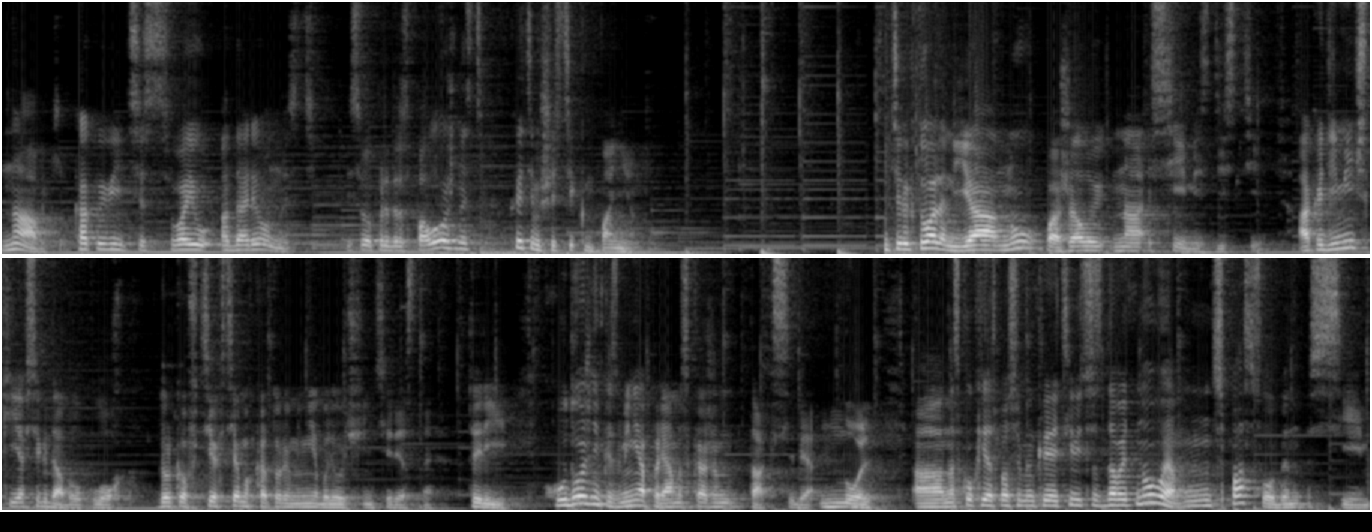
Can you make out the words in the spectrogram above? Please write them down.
навыки, как вы видите свою одаренность и свою предрасположенность к этим шести компонентам. Интеллектуален я, ну, пожалуй, на 7 из 10. Академически я всегда был плох, только в тех темах, которые мне были очень интересны. 3. Художник из меня, прямо скажем так себе, 0. А насколько я способен креативить, создавать новое? Способен, 7.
